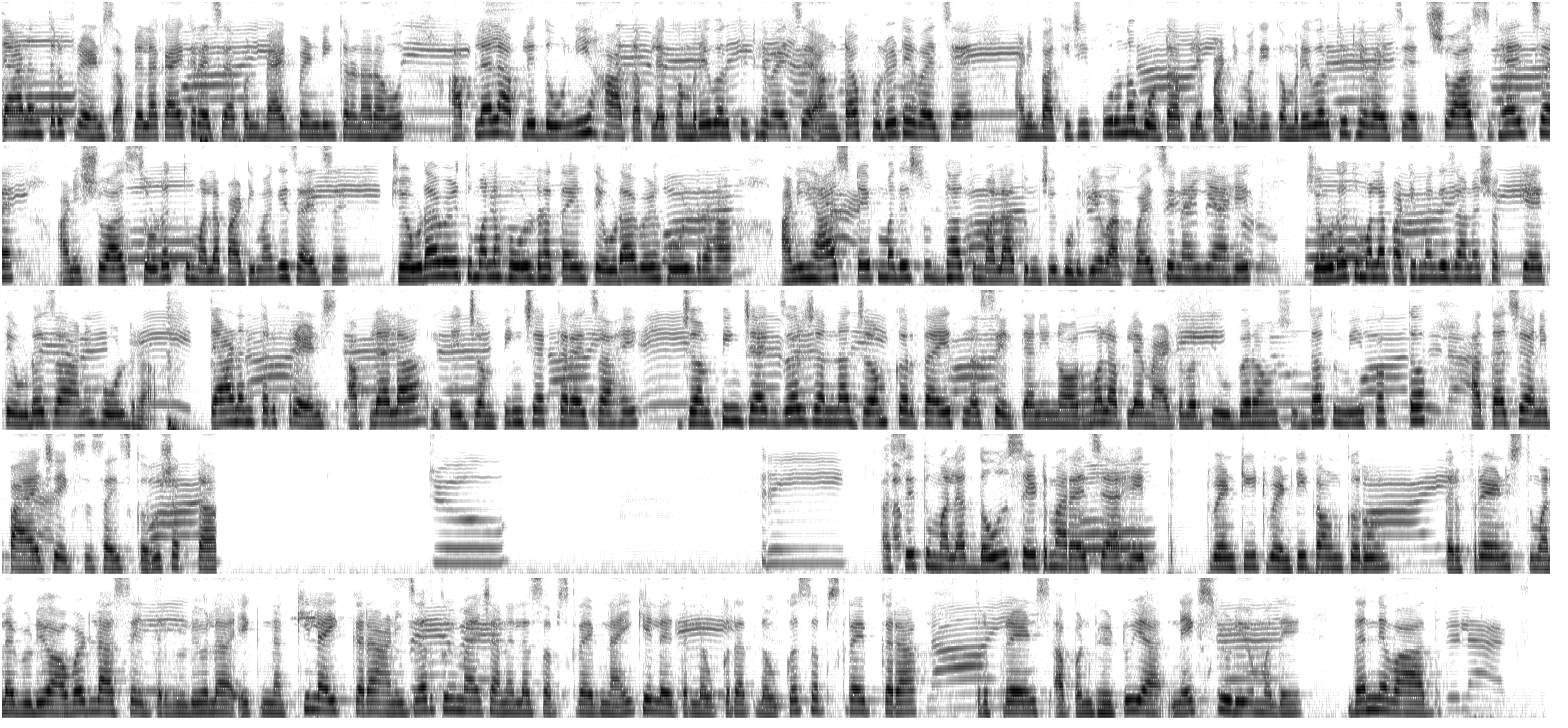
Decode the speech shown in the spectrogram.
त्यानंतर फ्रेंड्स आपल्याला काय करायचं आहे आपण बॅक बेंडिंग करणार आहोत. आपल्याला आपले दोन्ही हात आपल्या कमरेवरती ठेवायचे आहे अंगठा पुढे ठेवायचा आहे आणि बाकीची पूर्ण बोटं आपल्या पाठीमागे कमरेवरती ठेवायचे आहेत श्वास घ्यायचा आहे आणि श्वास सोडत तुम्हाला पाठीमागे जायचं आहे जेवढा वेळ तुम्हाला होल्ड राहता येईल तेवढा वेळ होल्ड राहा आणि ह्या स्टेपमध्ये सुद्धा तुम्हाला तुमचे गुडघे वाकवायचे नाही आहेत. जेवढं तुम्हाला पाठीमागे जाणं शक्य आहे तेवढं जा आणि होल्ड राहा. त्यानंतर फ्रेंड्स आपल्याला इथे जम्पिंग जॅक करायचं आहे. जम्पिंग जॅक जर ज्यांना जम्प करता येत नसेल त्याने नॉर्मल आपल्या मॅटवरती उभे राहून सुद्धा तुम्ही फक्त हाताचे आणि पायाचे एक्सरसाइज करू शकता. असे तुम्हाला दोन सेट मारायचे आहेत. ट्वेंटी ट्वेंटी काउंट करून. तर फ्रेंड्स तुम्हाला व्हिडिओ आवडला असेल तर व्हिडिओला एक नक्की लाईक करा आणि जर तुम्ही माझ्या चॅनलला सबस्क्राईब नाही केलं आहे तर लवकरात लवकर सबस्क्राईब करा. तर फ्रेंड्स आपण भेटूया नेक्स्ट व्हिडिओमध्ये धन्यवाद. Relax.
